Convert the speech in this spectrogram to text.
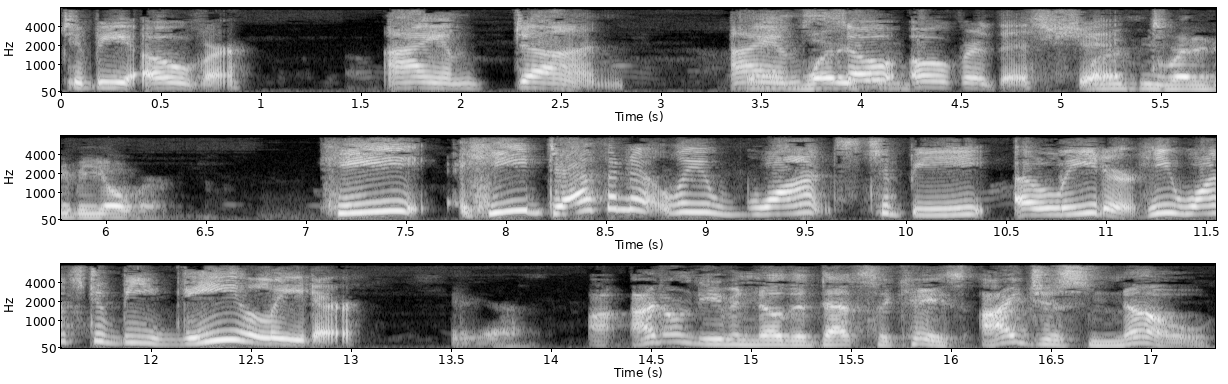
to be over. I am done. I am so he- over this shit When is he ready to be over? he he definitely wants to be a leader. He wants to be the leader. Yeah. I don't even know that that's the case. I just know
